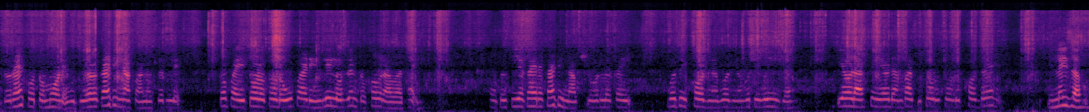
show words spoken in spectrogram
તો રાખ્યો તો મોડે સુધી. હવે કાઢી નાખવાનો છે એટલે કપાઈ થોડો થોડો ઉપાડીને લીલો છે ને તો ખવડાવવા થાય. તો એક હારે કાઢી નાખશું એટલે કંઈ બધી ખોડ ને બધ ને બધું વહી જાય. એવડા છે, એવડામાં પાછું થોડું થોડું ખોડ રહે. લઈ જાઉં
